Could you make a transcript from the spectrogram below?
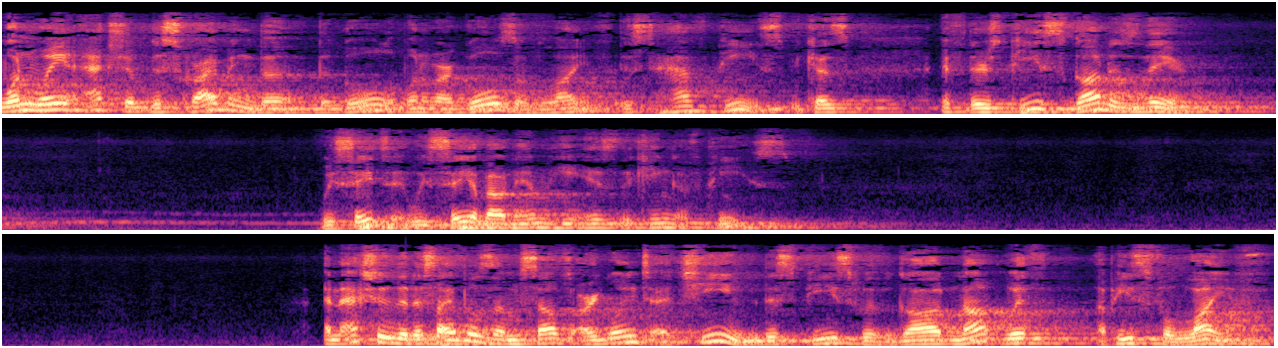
One way actually of describing the, the goal, one of our goals of life is to have peace, because if there's peace, God is there. We say, to, we say about Him, He is the King of peace. And actually, the disciples themselves are going to achieve this peace with God, not with a peaceful life,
